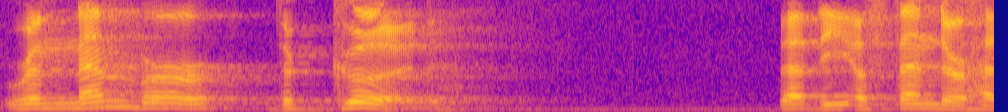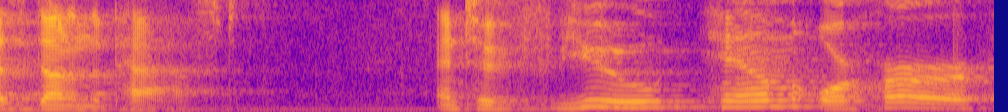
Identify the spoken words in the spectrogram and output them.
remember the good that the offender has done in the past and to view him or her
